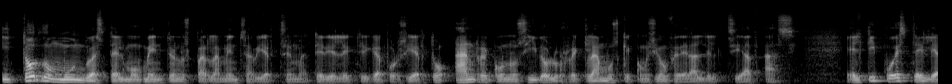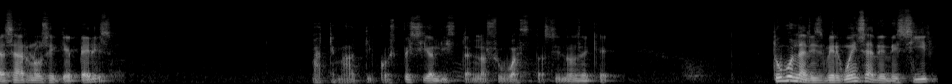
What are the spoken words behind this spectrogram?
Y todo mundo hasta el momento en los parlamentos abiertos en materia eléctrica, por cierto, han reconocido los reclamos que Comisión Federal de Electricidad hace. El tipo este, Eleazar no sé qué Pérez, matemático, especialista en las subastas y no sé qué, tuvo la desvergüenza de decir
